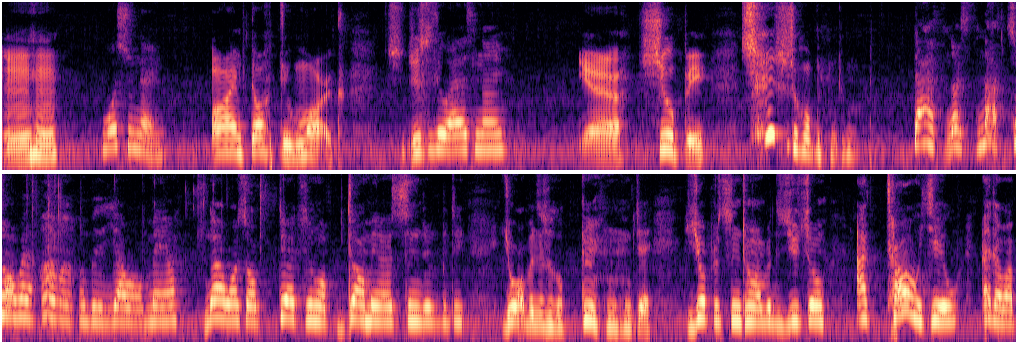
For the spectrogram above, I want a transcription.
Mm-hmm. What's your name? I'm Dr. Mark. This is your last name? Yeah, should be. That, that's not so bad. I'm the yellow man. Now what's up? That's a dumbass in a little you're person talking about you so I told you and I'm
